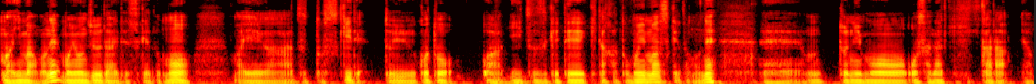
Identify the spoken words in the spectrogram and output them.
まあ今もね、もう40代ですけども、まあ映画がずっと好きでということは言い続けてきたかと思いますけどもね、えー本当にもう幼き日からやっ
